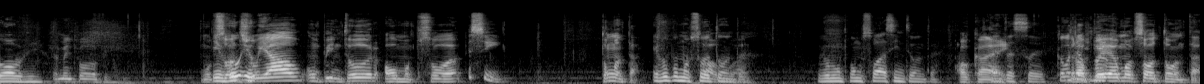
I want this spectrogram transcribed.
óbvio. É muito óbvio. Uma Eu pessoa vou- eu- desleal, um pintor ou uma pessoa assim, tonta. Eu vou para uma pessoa Oh, tonta. boy. Vou para uma pessoa assim tonta. Ok. Tenta ser. Qual é que é a Dropei é primeira... uma pessoa tonta.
